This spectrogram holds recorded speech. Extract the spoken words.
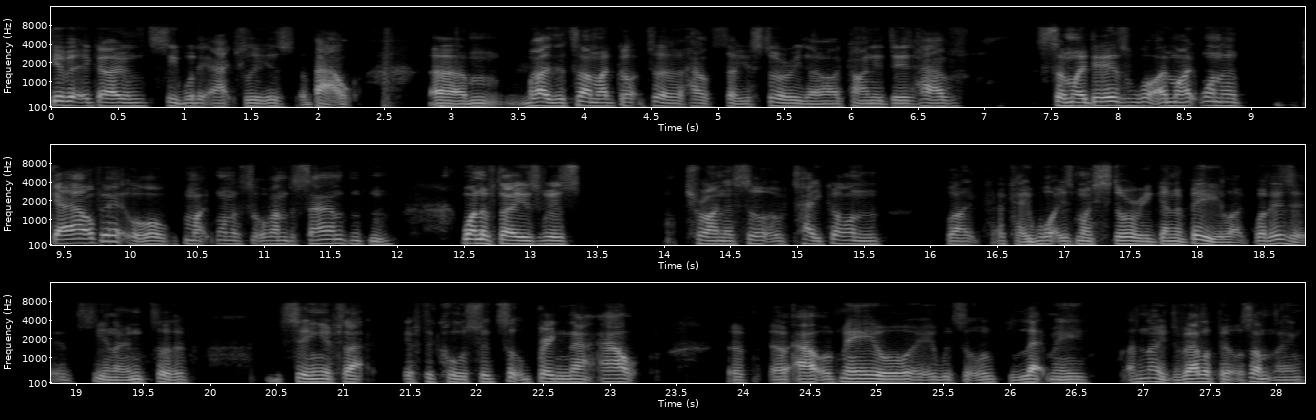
give it a go and see what it actually is about. Um, by the time I'd got to how to tell your story, though, I kind of did have some ideas what I might want to get out of it or might want to sort of understand. And one of those was trying to sort of take on, like, okay, what is my story going to be? Like, what is it? It's, you know, and sort of seeing if that, if the course should sort of bring that out of, uh, out of me or it would sort of let me, I don't know, develop it or something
